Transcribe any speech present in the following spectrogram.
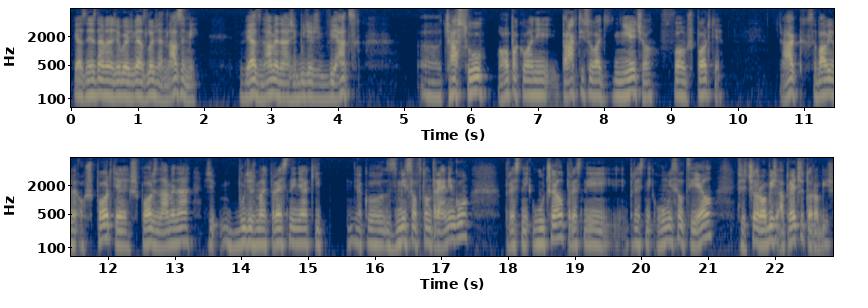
Viac neznamená, že budeš viac ležať na zemi. Viac znamená, že budeš viac e, času a opakovaní praktisovať niečo v svojom športe. Ak sa bavíme o športe, šport znamená, že budeš mať presný nejaký ako zmysel v tom tréningu, presný účel, presný, presný úmysel, cieľ, že čo robíš a prečo to robíš.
